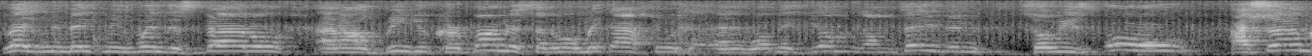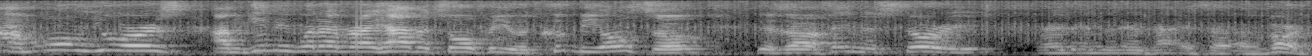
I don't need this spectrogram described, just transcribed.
let me make me win this battle, and I'll bring you korbanos, and we'll make afterwards, and we'll make Yom Yom Tevin. So he's all Hashem, I'm all yours. I'm giving whatever I have. It's all for you. It could be also. There's a famous story. And, and, and it's a, a vort.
